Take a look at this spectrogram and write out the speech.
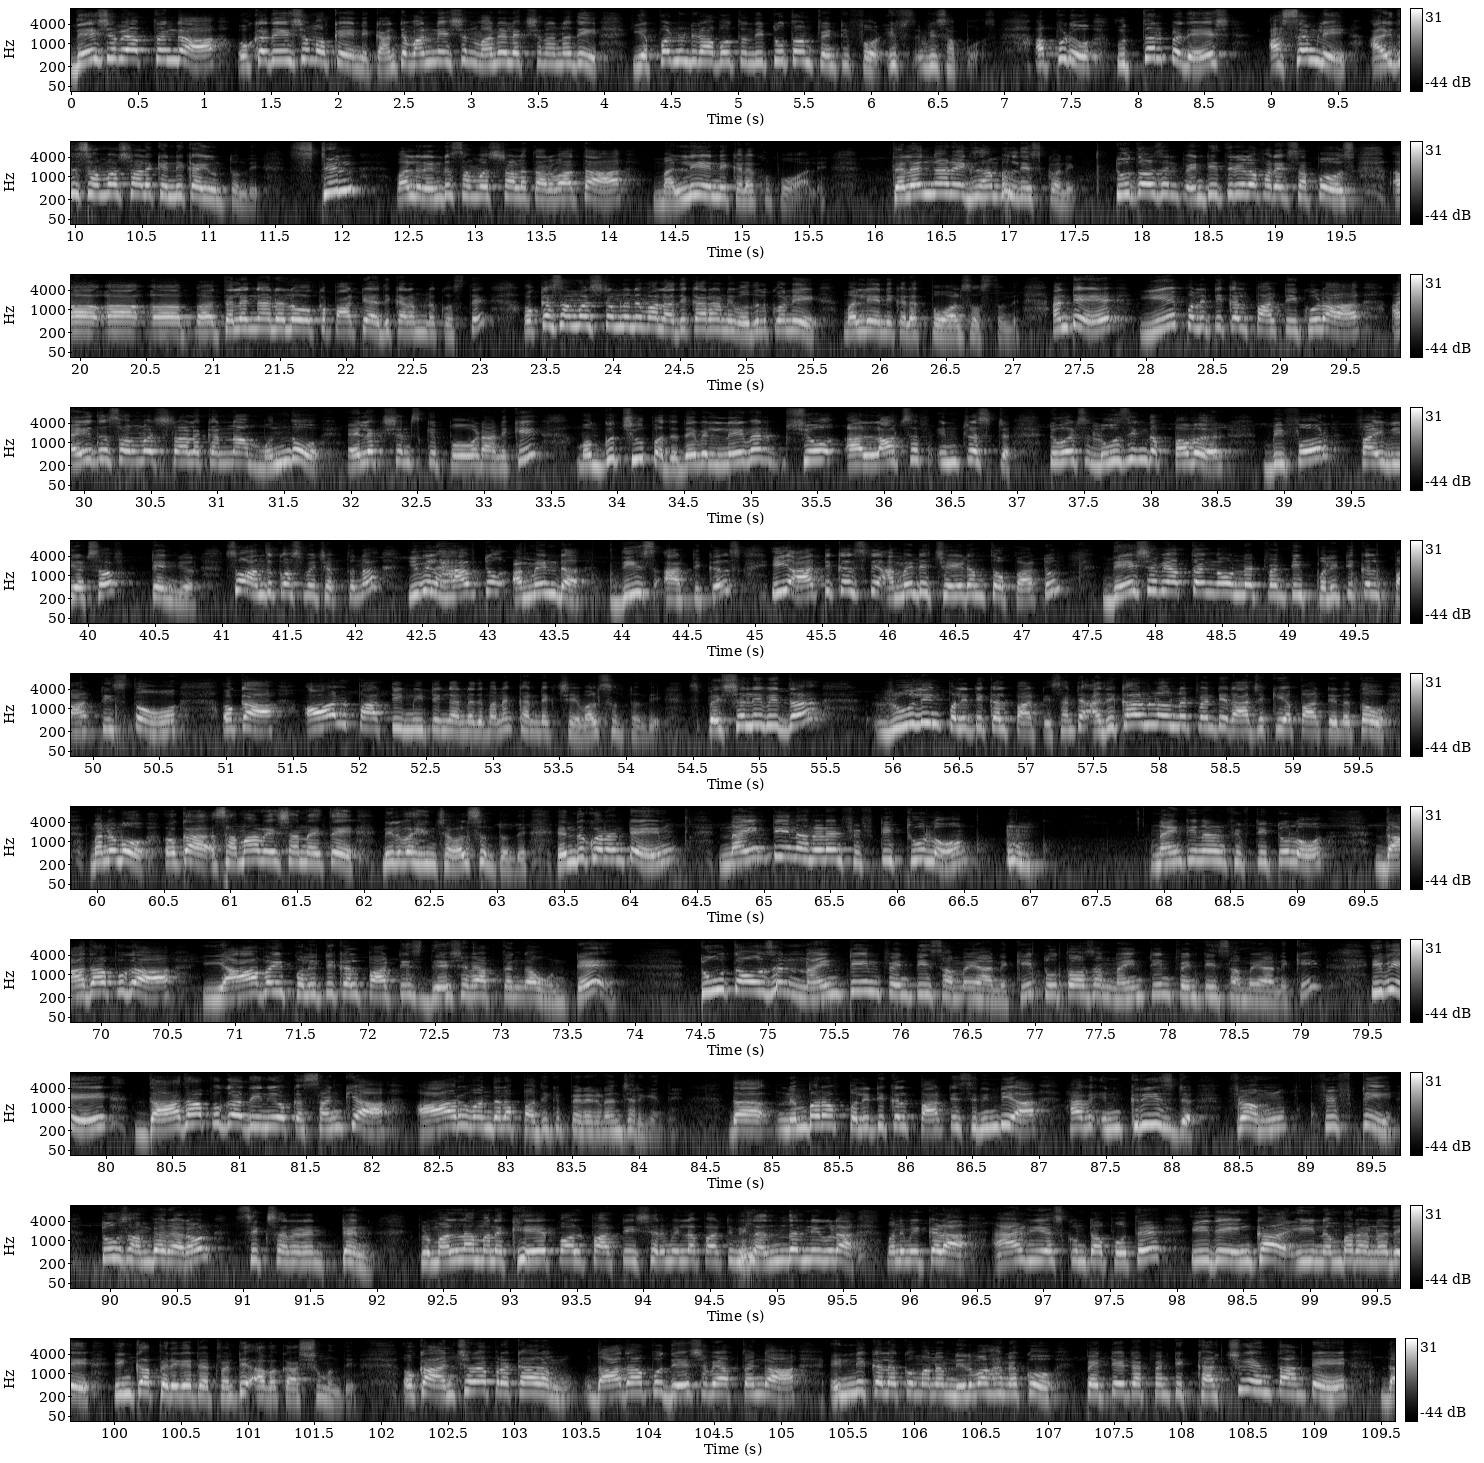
దేశవ్యాప్తంగా ఒక దేశం ఒక ఎన్నిక అంటే వన్ నేషన్ వన్ ఎలక్షన్ అన్నది ఎప్పటి నుండి రాబోతుంది? Two thousand twenty four if we suppose అప్పుడు ఉత్తరప్రదేశ్ అసెంబ్లీ ఐదు సంవత్సరాలకు ఎన్నిక అయి ఉంటుంది. స్టిల్ వాళ్ళు రెండు సంవత్సరాల తర్వాత మళ్ళీ ఎన్నికలకు పోవాలి. తెలంగాణ ఎగ్జాంపుల్ తీసుకొని టూ థౌజండ్ ట్వంటీ త్రీలో ఫర్ ఎగ్ సపోజ్ తెలంగాణలో ఒక పార్టీ అధికారంలోకి వస్తే ఒక సంవత్సరంలోనే వాళ్ళ అధికారాన్ని వదులుకొని మళ్ళీ ఎన్నికలకు పోవాల్సి వస్తుంది. అంటే ఏ పొలిటికల్ పార్టీ కూడా ఐదు సంవత్సరాల కన్నా ముందు ఎలక్షన్స్కి పోవడానికి మొగ్గు చూపదు. They will never show lots of interest towards losing the power before five years of tenure so అందుకోసమే చెప్తున్నా you will have to amend these articles ఈ ఆర్టికల్స్ని అమెండ్ చేయడంతో పాటు దేశవ్యాప్తంగా ఉన్నటువంటి పొలిటికల్ పార్టీస్తో ఒక ఆల్ పార్టీ మీటింగ్ అన్నది మనం కండక్ట్ చేయవలసి ఉంటుంది. Specially with the ruling political parties అంటే అధికారంలో ఉన్నటువంటి రాజకీయ పార్టీలతో మనము ఒక సమావేశాన్ని అయితే నిర్వహించవలసి ఉంటుంది. ఎందుకనంటే నైన్టీన్ హండ్రెడ్ అండ్ ఫిఫ్టీ టూలో నైన్టీన్ హండ్రెడ్ ఫిఫ్టీ టూలో దాదాపుగా యాభై పొలిటికల్ పార్టీస్ దేశవ్యాప్తంగా ఉంటే టూ థౌజండ్ నైన్టీన్ ట్వంటీ సమయానికి టూ థౌజండ్ నైన్టీన్ ట్వంటీ సమయానికి ఇవి దాదాపుగా దీని యొక్క సంఖ్య ఆరు వందల పదికి పెరగడం జరిగింది. The number of political parties in India have increased from fifty to somewhere around six hundred and ten. ఇప్పుడు మళ్ళీ మన K Paul party Sharmila party వీళ్ళందరినీ కూడా మనం ఇక్కడ యాడ్ చేసుకుంటా పోతే ఇది ఇంకా ఈ నెంబర్ అన్నది ఇంకా పెరిగేటటువంటి అవకాశం ఉంది. ఒక అంచనా ప్రకారం దాదాపు దేశవ్యాప్తంగా ఎన్నికలకు మనం నిర్వహణకు పెట్టేటటువంటి ఖర్చు ఎంత అంటే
